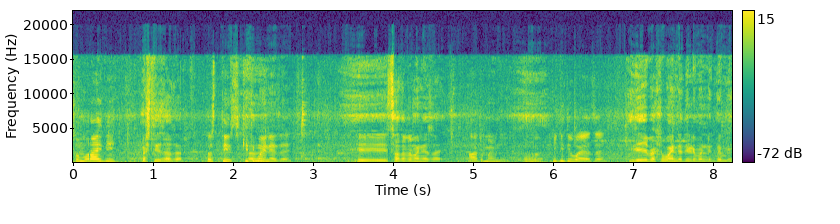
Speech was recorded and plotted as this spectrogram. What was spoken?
समोर आहे ती. पस्तीस हजार. पस्तीस. किती महिन्याचं आहे? हे सात आठ महिन्याचा आहे. आठ महिने. बरं. ही किती वयाचं आहे? त्याच्यापेक्षा महिन्यात दीड महिने कमी.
